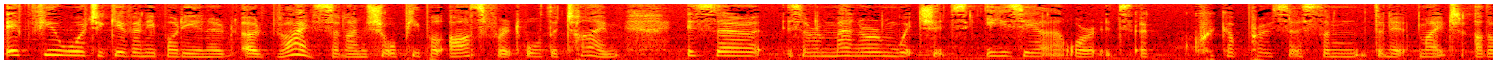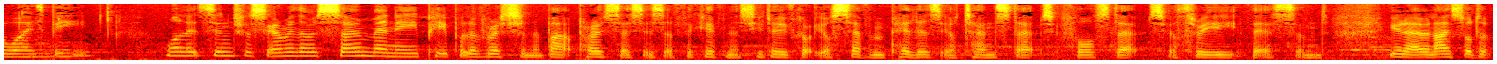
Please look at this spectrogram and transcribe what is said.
If you were to give anybody an advice, and I'm sure people ask for it all the time, is there is there a manner in which it's easier or it's a quicker process than, than it might otherwise mm. be? Well, it's interesting. I mean, there are so many people have written about processes of forgiveness. You know, you've got your seven pillars, your ten steps, your four steps, your three this, and you know, and I sort of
